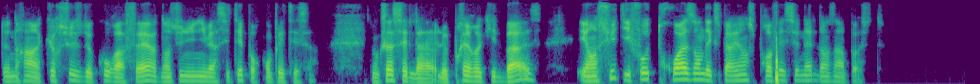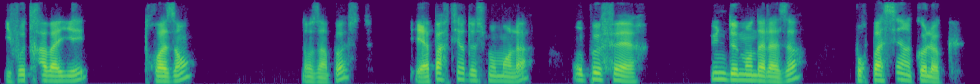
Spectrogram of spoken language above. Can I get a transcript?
donnera un cursus de cours à faire dans une université pour compléter ça. Donc ça, c'est le prérequis de base. Et ensuite, il faut trois ans d'expérience professionnelle dans un poste. Il faut travailler trois ans dans un poste. Et à partir de ce moment-là, on peut faire une demande à l'ASA pour passer un colloque.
